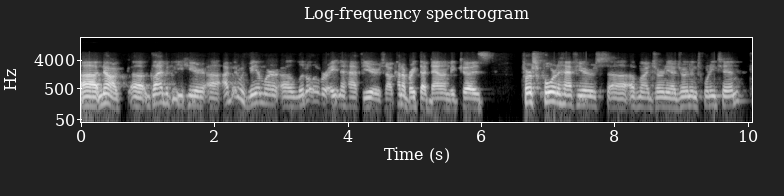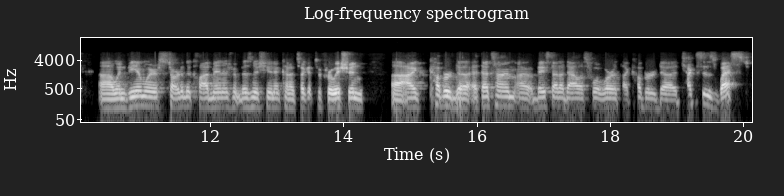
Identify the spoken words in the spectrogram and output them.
Uh, no, uh, glad to be here. Uh, I've been with VMware a little over eight and a half years. And I'll kind of break that down because first four and a half years uh, of my journey, I joined in 2010 uh, when VMware started the cloud management business unit, kind of took it to fruition. Uh, I covered at that time, based out of Dallas Fort Worth, I covered Texas West,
